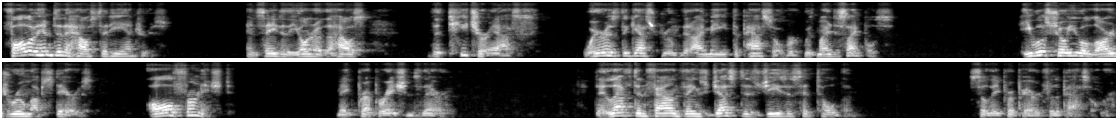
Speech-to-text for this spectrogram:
Follow him to the house that he enters, and say to the owner of the house, The teacher asks, Where is the guest room that I may eat the Passover with my disciples? He will show you a large room upstairs, all furnished. Make preparations there. They left and found things just as Jesus had told them so they prepared for the Passover.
